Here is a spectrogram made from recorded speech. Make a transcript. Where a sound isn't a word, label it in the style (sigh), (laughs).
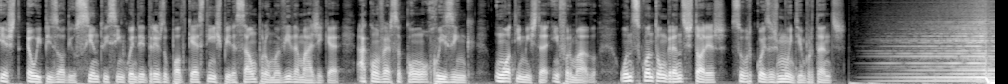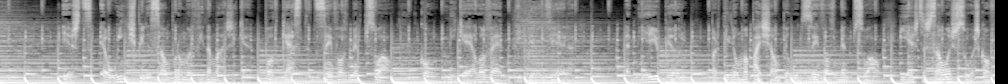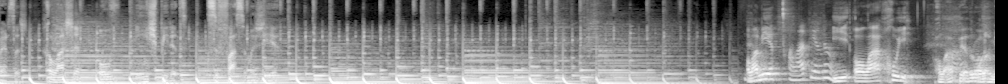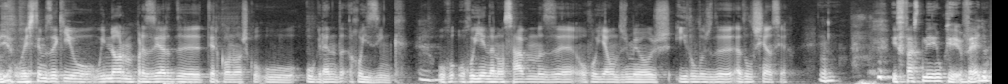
Este é o episódio 153 do podcast Inspiração para uma Vida Mágica. A conversa com Rui Zinc, um otimista informado, onde se contam grandes histórias sobre coisas muito importantes. Este é o Inspiração para uma Vida Mágica, podcast de desenvolvimento pessoal, com Miguel Oven e Pedro Vieira. A Mia e o Pedro partilham uma paixão pelo desenvolvimento pessoal e estas são as suas conversas. Relaxa, ouve e inspira-te. Que se faça magia. Olá, Mia. Olá, Pedro. E olá, Rui. Olá, Pedro. Olá, Mia. Hoje temos aqui o, o enorme prazer de ter connosco o, o grande Rui Zinc. Uhum. O, o, Rui ainda não sabe, mas uh, o Rui é um dos meus ídolos de adolescência. Uhum. Isso faz de mim o quê? Velho?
